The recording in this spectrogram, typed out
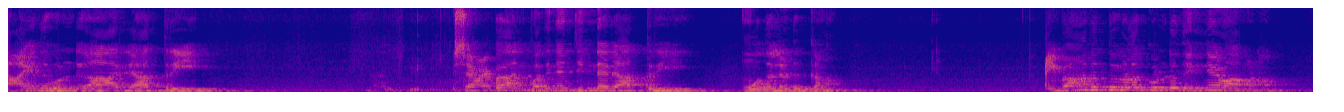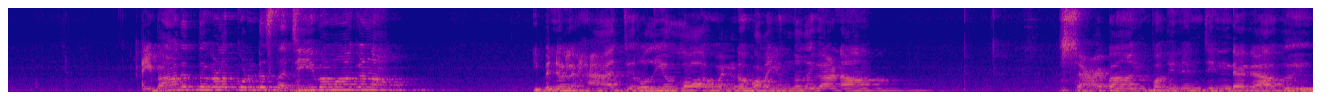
ആയതുകൊണ്ട് ആ രാത്രി ഷാബാൻ പതിനഞ്ചിന്റെ രാത്രി മുതലെടുക്കണം. ഇബാദത്തുകളെ കൊണ്ട് ധന്യമാവണം. ഇബാദത്തുകളെ കൊണ്ട് സജീവമാകണം. ഇബ്നുൽ ഹാജ് റളിയല്ലാഹു അൻഹു പറയുന്നത് കാണാം. ഷഅബാൻ പതിനഞ്ചിന്റെ രാവ്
